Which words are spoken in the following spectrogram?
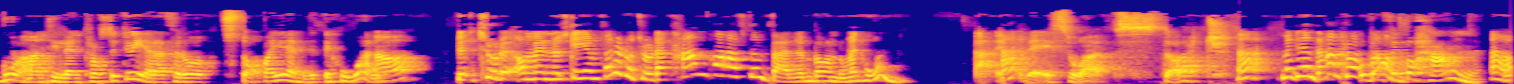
Går Ja. man till en prostituerad för att stoppa igen lite hål? Ja. Du, tror du, om man nu ska jämföra då, tror du att han har haft en värre barndom än hon? Nej, Ja. det är så stört. Ja, men det enda han Och pratar varför om... var han? Ja.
